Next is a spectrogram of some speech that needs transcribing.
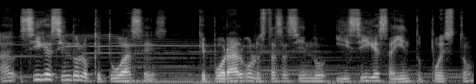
ah, sigue haciendo lo que tú haces, que por algo lo estás haciendo y sigues ahí en tu puesto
